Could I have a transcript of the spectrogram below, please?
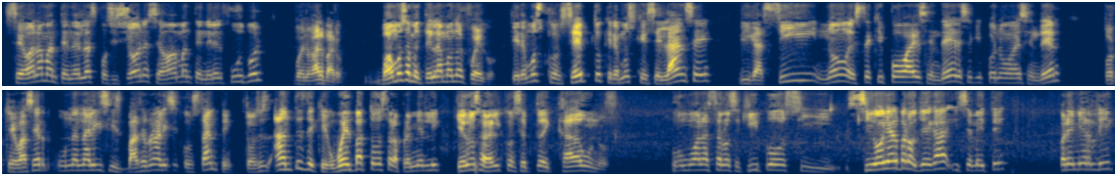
se van a mantener las posiciones, se va a mantener el fútbol. Bueno, Álvaro, vamos a meter la mano al fuego. Queremos concepto, queremos que se lance, diga sí, no, este equipo va a descender, este equipo no va a descender porque va a ser un análisis, va a ser un análisis constante. Entonces, antes de que vuelva todo esto a la Premier League, quiero saber el concepto de cada uno. ¿Cómo van a estar los equipos? Si, si hoy Álvaro llega y se mete Premier League,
